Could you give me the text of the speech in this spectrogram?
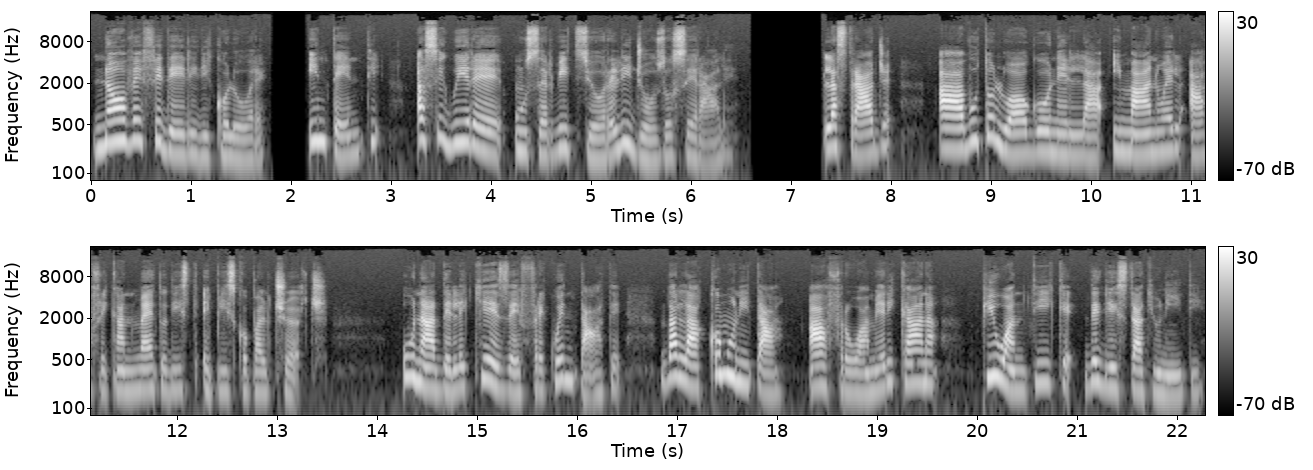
nove fedeli di colore, intenti a seguire un servizio religioso serale. La strage ha avuto luogo nella Emmanuel African Methodist Episcopal Church, una delle chiese frequentate dalla comunità afroamericana più antiche degli Stati Uniti,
